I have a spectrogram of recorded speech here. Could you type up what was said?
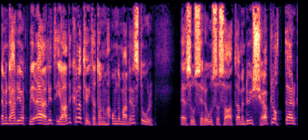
Nej, men det hade ju varit mer ärligt. Jag hade kunnat tycka att om, om de hade en stor eh, sosseros och sa att ja, men du köp lotter,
